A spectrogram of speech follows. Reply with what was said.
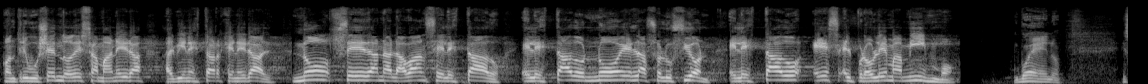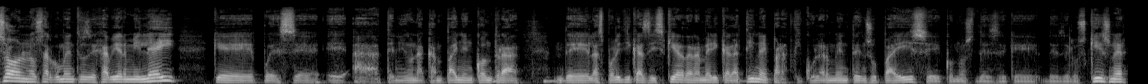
contribuyendo de esa manera al bienestar general. No cedan al avance del Estado. El Estado no es la solución. El Estado es el problema mismo. Bueno, esos son los argumentos de Javier Milei que pues eh, eh, ha tenido una campaña en contra de las políticas de izquierda en América Latina y particularmente en su país eh, desde que desde los Kirchner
